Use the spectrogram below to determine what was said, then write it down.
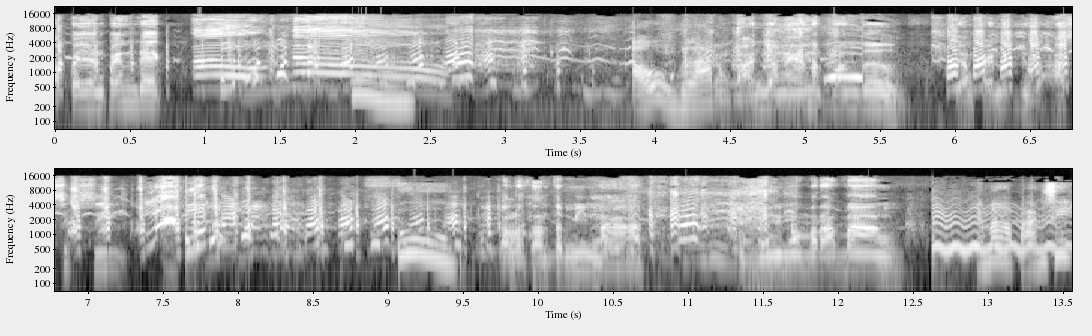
apa yang pendek? Hmm. Au gelap. Yang panjang enak tante, yang pendek juga asik sih. Uh, Kalau tante minat, hubungi nomor abang. emang apaan sih?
